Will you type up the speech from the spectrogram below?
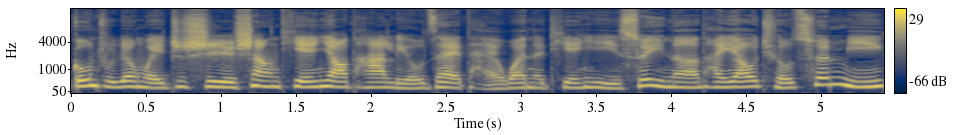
公主认为这是上天要她留在台湾的天意，所以呢，她要求村民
